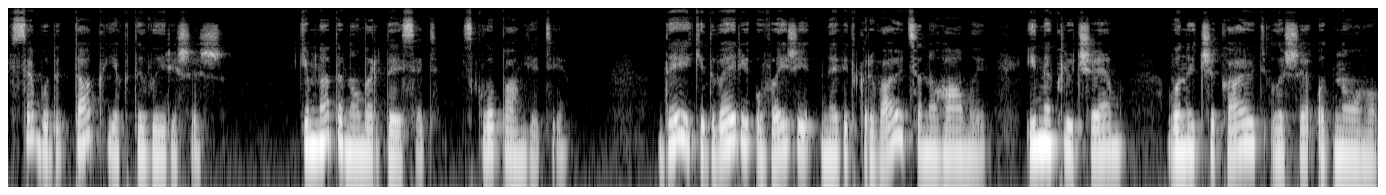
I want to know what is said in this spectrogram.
все буде так, як ти вирішиш. Кімната номер 10 скло пам'яті. Деякі двері у вежі не відкриваються ногами і не ключем, вони чекають лише одного,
